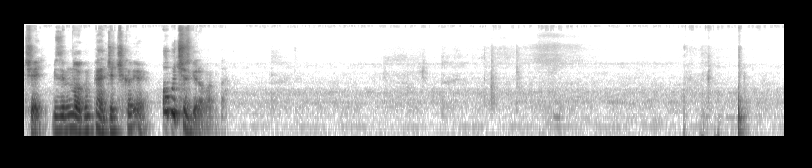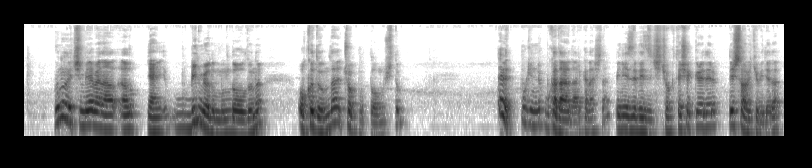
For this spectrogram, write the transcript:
şey bizim Logan pençe çıkarıyor. O bu çizgi romanda. Bunun için bile ben al- alıp yani bilmiyordum bunda olduğunu. Okuduğumda çok mutlu olmuştum. Evet bugünlük bu kadardı arkadaşlar. Beni izlediğiniz için çok teşekkür ederim. Bir sonraki videoda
